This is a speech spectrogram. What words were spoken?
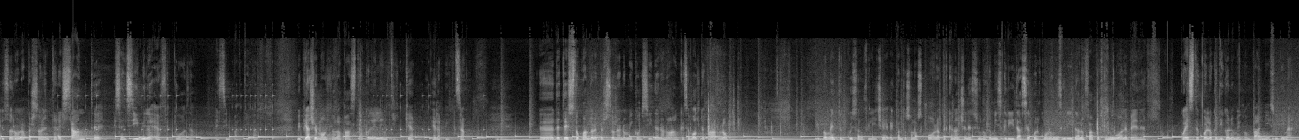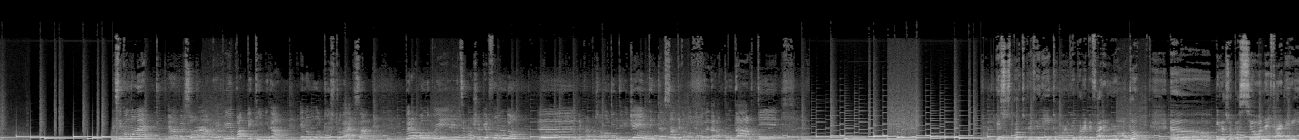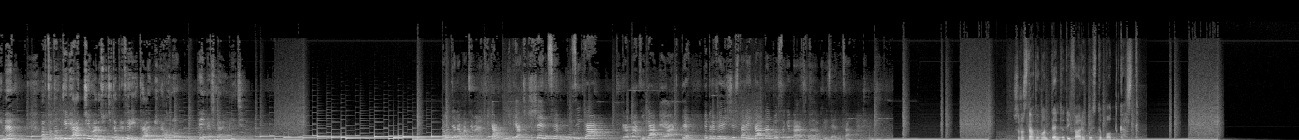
Io sono una persona interessante, sensibile e affettuosa e simpatica. Mi piace molto la pasta con le lenticchie e la pizza. Eh, detesto quando le persone non mi considerano, anche se a volte parlo. Il momento in cui sono felice è quando sono a scuola, perché non c'è nessuno che mi sgrida. Se qualcuno mi sgrida lo fa perché mi vuole bene. Questo è quello che dicono i miei compagni su di me. Persona che a primo impatto è timida e non molto estroversa, però quando poi la inizia a conoscere più a fondo, eh, è una persona molto intelligente, interessante, che ha molte cose da raccontarti. Il suo sport preferito, quello che vorrebbe fare è il nuoto, eh, la sua passione è fare le rime, ha fatto tanti viaggi ma la sua città preferita è Milano e gli piace andare in bici. Piace scienze, musica, grammatica e arte e preferisce stare in DAD al posto che andare a scuola a presenza. Sono stato contento di fare questo podcast.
